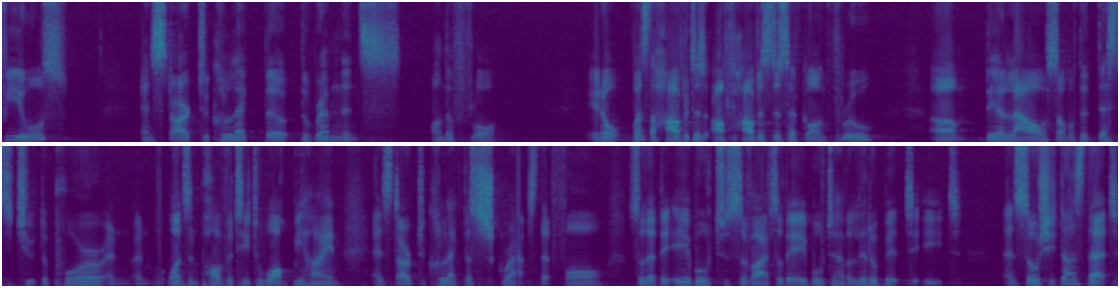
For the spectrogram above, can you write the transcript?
fields and start to collect the the remnants on the floor. You know, once the harvesters harvesters have gone through, um, they allow some of the destitute, the poor, and, and ones in poverty to walk behind and start to collect the scraps that fall so that they're able to survive, so they're able to have a little bit to eat. And so she does that,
